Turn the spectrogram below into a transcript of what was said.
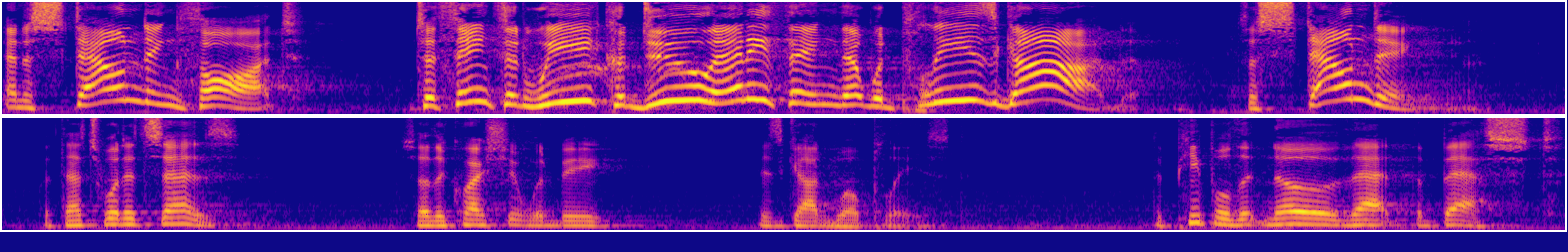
an astounding thought to think that we could do anything that would please God. It's astounding. But that's what it says. So the question would be is God well pleased? The people that know that the best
